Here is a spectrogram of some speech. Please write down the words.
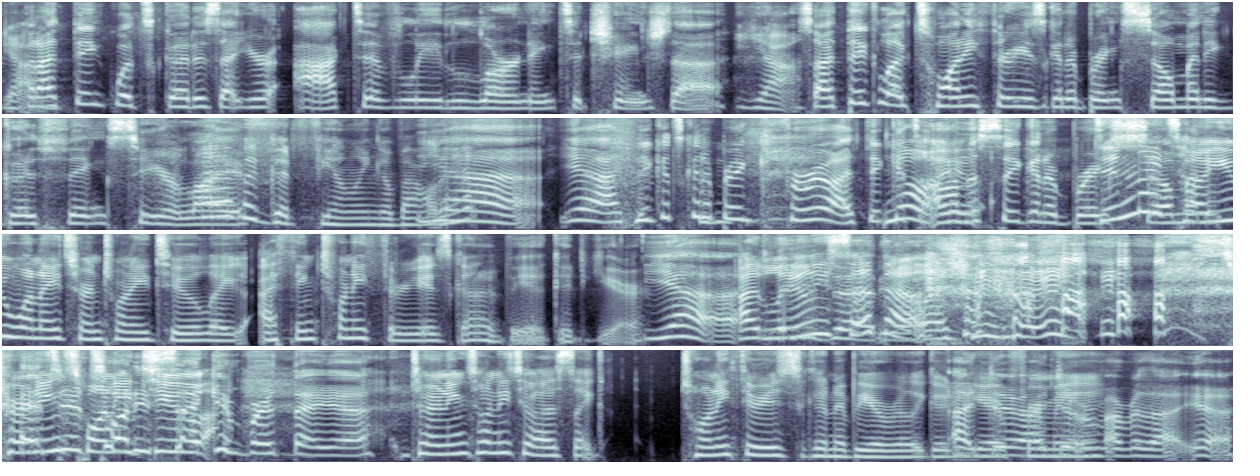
Yeah. But I think what's good is that you're actively learning to change that. yeah. So I think like 23 is going to bring so many good things to your life. I have a good feeling about it. yeah, yeah. I think it's going to bring for real. I think No, it's honestly going to bring. Didn't so I tell many, you when I turned 22? Like, I think 23 is going to be a good year. Yeah, I literally did, said that yeah. last year. turning It's your 22, 22nd birthday. Yeah, turning 22, I was like, 23 is going to be a really good I year do. for I me. do remember that. Yeah,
